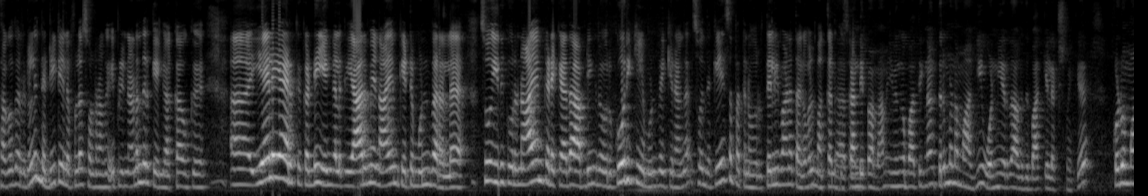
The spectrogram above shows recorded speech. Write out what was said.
சகோதரர்கள் இந்த டீட்டெயிலை ஃபுல்லாக சொல்கிறாங்க இப்படி நடந்திருக்கு எங்கள் அக்காவுக்கு. ஏழையாக இருக்க கண்டு எங்களுக்கு யாருமே நியாயம் கேட்டு முன் வரலை. ஸோ இதுக்கு ஒரு நியாயம் கிடைக்காதா அப்படிங்கிற ஒரு கோரிக்கையை முன்வைக்கிறாங்க ஸோ இந்த கேஸை பற்றின ஒரு தெளிவான தகவல் மக்களுக்கு கண்டிப்பாக மேம் இவங்க பார்த்தீங்கன்னா திருமணமாகி ஒன் இயர் தான் ஆகுது பாக்கியலட்சுமிக்கு. குடும்பமா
